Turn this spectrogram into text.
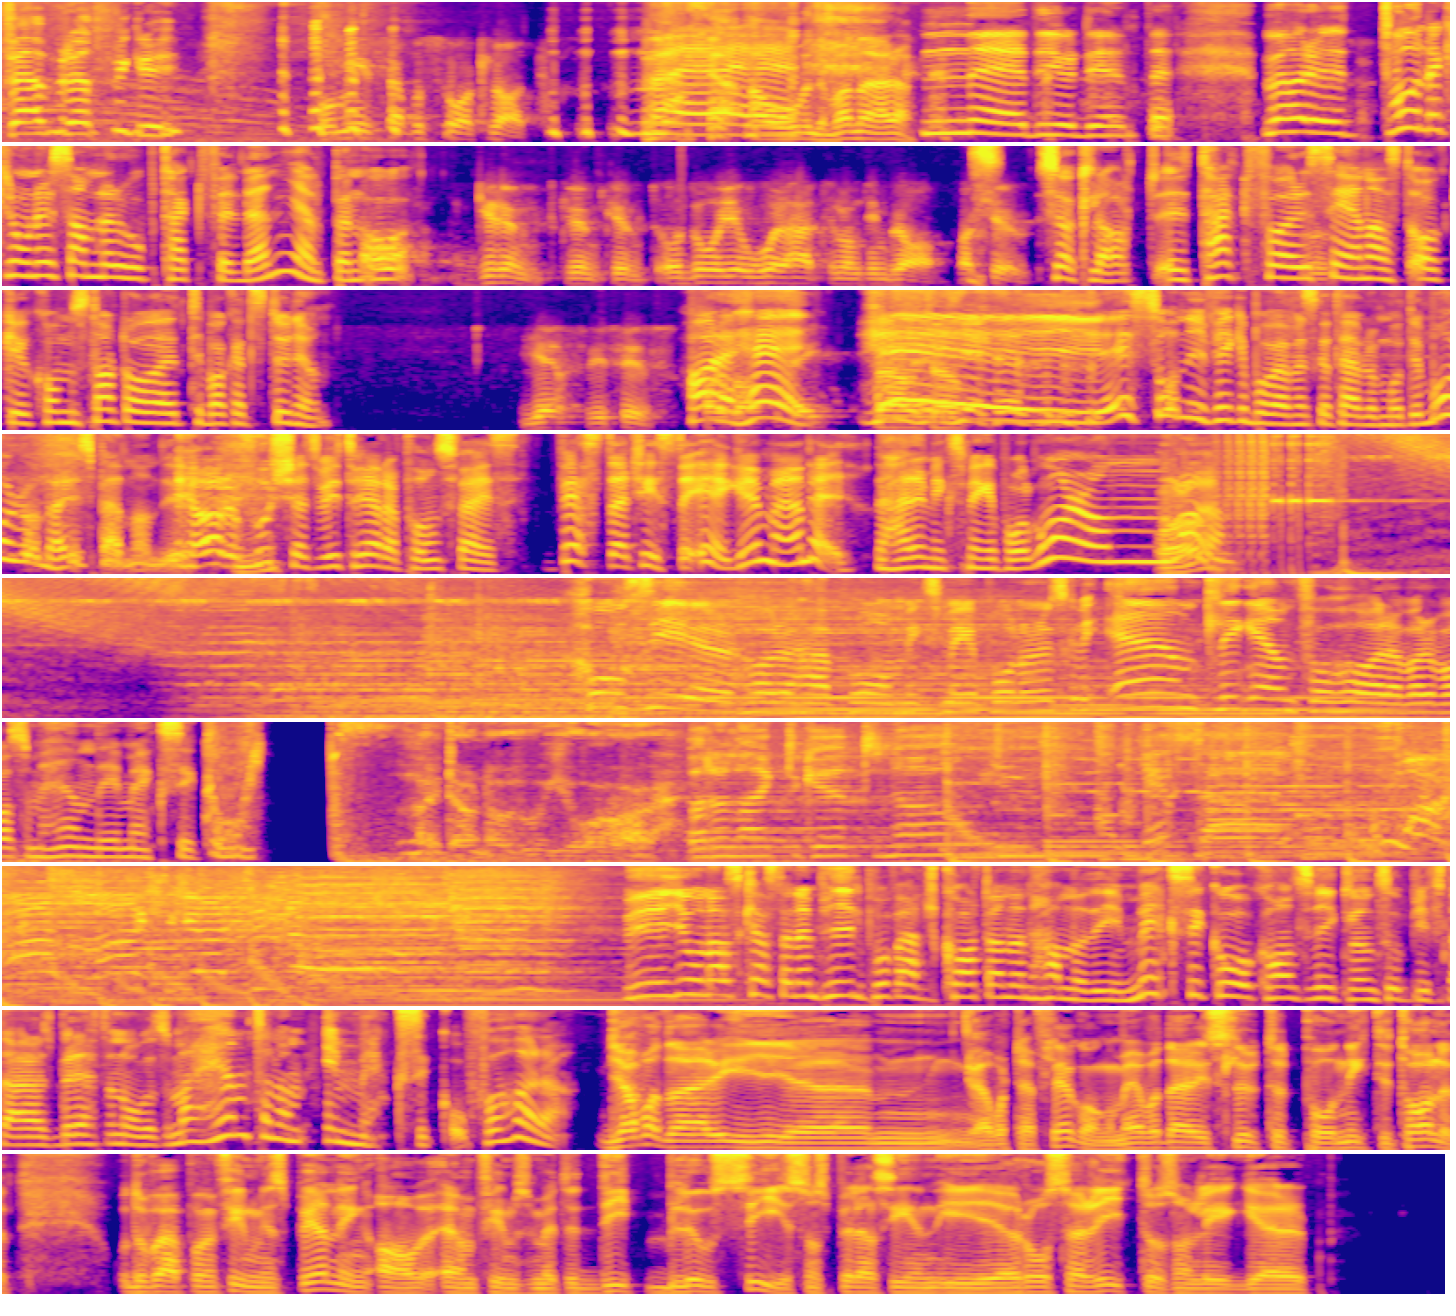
Fem rätt för Gry. Och missa på såklart. Nej. Ja, det var nära. Nej, det gjorde jag inte. Men har du 200 kronor samlar du ihop. Tack för den hjälpen. Och Grymt, grymt, grymt. Och då går det här till någonting bra. Vad kul. såklart, tack för senast och kom snart tillbaka till studion. Yes, vi ses. Ha det, hej! Hej! Jag är så nyfiken på vem vi ska tävla mot imorgon. Det här är spännande. ju. Ja, då fortsätter vi ta reda på om Sveriges bästa artister är grymmare än dig. Det här är Mix Megapol. God morgon! morgon. Hosier hör du här på Mix Megapol och nu ska vi äntligen få höra vad det var som hände i Mexiko. I don't know who you are, but I like to get to know you. Yes, I Vi Jonas kastade en pil på världskartan, den hamnade i Mexiko och Hans Wiklunds uppgift är att berätta något som har hänt honom i Mexiko. Få höra. Jag var där i, ehm, jag har varit där flera gånger, men jag var där i slutet på 90-talet. Och då var jag på en filminspelning av en film som heter Deep Blue Sea som spelas in i Rosarito som ligger,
